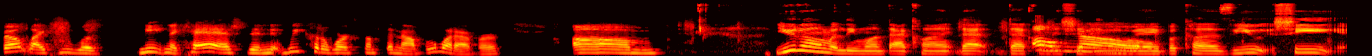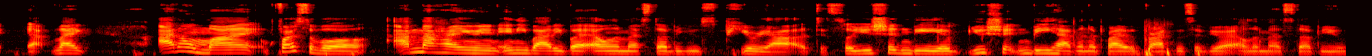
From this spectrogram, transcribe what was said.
felt like you was needing the cash, then we could have worked something out, but whatever. Um, you don't really want that client that that kind Oh, no. anyway because you she like I don't mind. First of all, I'm not hiring anybody but LMSWs. Period. So you shouldn't be you shouldn't be having a private practice if you're an LMSW.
